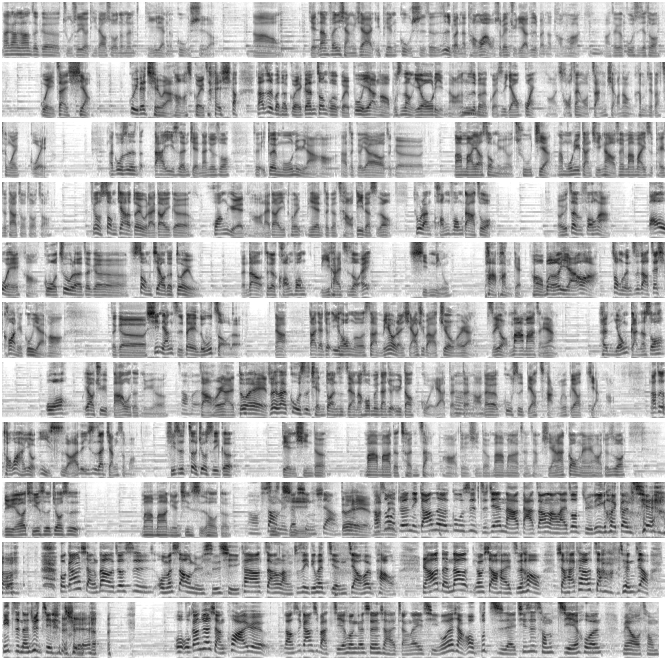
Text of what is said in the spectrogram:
那刚刚这个主持人有提到说，能不能提两个故事哦？那简单分享一下一篇故事，这是日本的童话。我随便举例啊，日本的童话，啊，这个故事叫做《鬼在笑》。鬼在笑啦哈，鬼在笑。那日本的鬼跟中国的鬼不一样哦，不是那种幽灵哦，他们日本的鬼是妖怪哦，头上有长角那种，他们就把它称为鬼。那故事大意思很简单，就是说这个一对母女啦哈，那这个要这个妈妈要送女儿出嫁，那母女感情好，所以妈妈一直陪着她走走走。结果送嫁的队伍来到一个荒原哈，来到一片这个草地的时候，突然狂风大作，有一阵风啊。包围好，裹住了这个送教的队伍。等到这个狂风离开之后，哎，新牛怕胖点，好不而已啊！哇，众人知道这是跨铁故意啊！哈，这个新娘子被掳走了，那大家就一哄而散，没有人想要去把她救回来。只有妈妈怎样，很勇敢的说：“我要去把我的女儿找回来。”找回来，对。所以在故事前段是这样的，后面那就遇到鬼啊等等啊。那个故事比较长，我就不要讲啊。那这个童话很有意思啊，它的意思在讲什么？其实这就是一个典型的妈妈的成长啊，典型的妈妈的成长。想要讲呢哈，就是说女儿其实就是妈妈年轻时候的哦少女的形象。对，老师，我觉得你刚刚那个故事直接拿打蟑螂来做举例会更切合。我刚刚想到的就是我们少女时期看到蟑螂，就是一定会尖叫、会跑，然后等到有小孩之后，小孩看到蟑螂尖叫，你只能去解决。我我刚就在想跨越，老师刚刚是把结婚跟生小孩讲在一起，我在想哦，不止哎，其实从结婚没有从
